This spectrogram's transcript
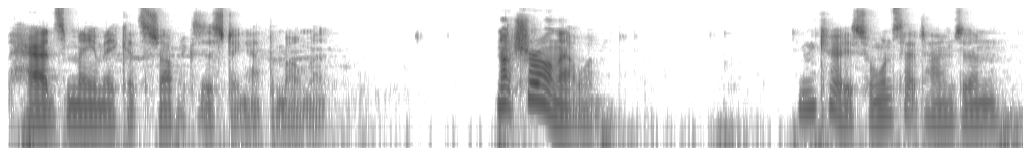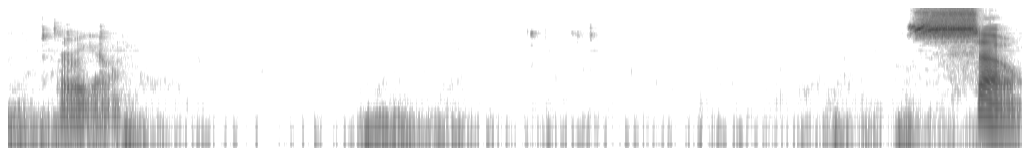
HADS may make it stop existing at the moment. Not sure on that one. Okay, so once that time's in, there we go. So,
